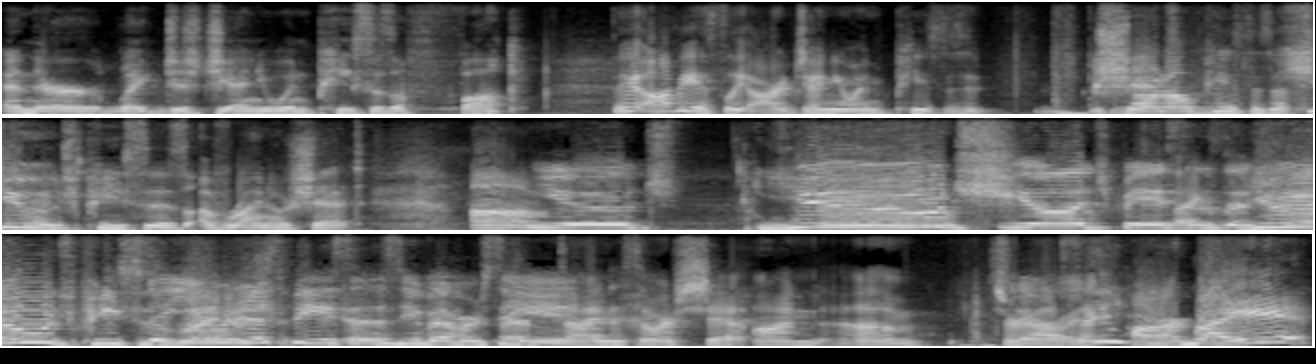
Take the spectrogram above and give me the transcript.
and they're like just genuine pieces of fuck. They obviously are genuine pieces of total pieces of Huge shit. pieces of rhino shit. Um huge, huge huge pieces of shit. huge pieces The of rhino hugest shit. pieces you've ever That seen. dinosaur shit on um, Jurassic Steroids. Park. Right?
